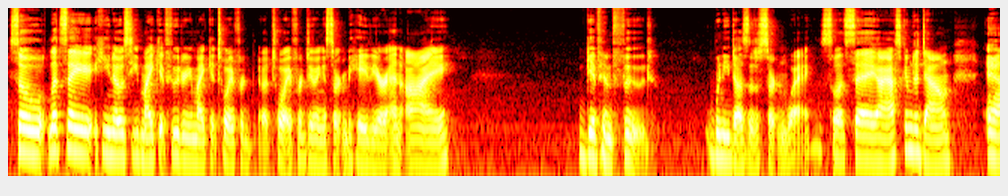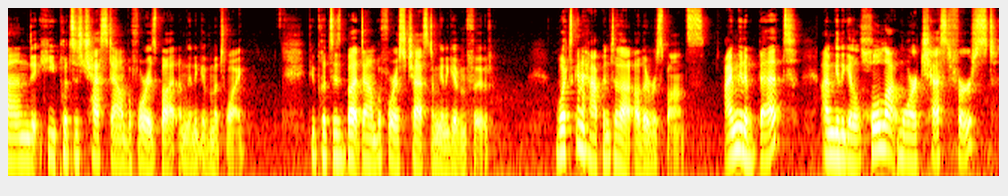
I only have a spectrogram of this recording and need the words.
So let's say he knows he might get food or he might get toy for a toy for doing a certain behavior and I give him food when he does it a certain way. So let's say I ask him to down and he puts his chest down before his butt, I'm going to give him a toy. If he puts his butt down before his chest, I'm going to give him food. What's going to happen to that other response? I'm going to bet I'm going to get a whole lot more chest first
